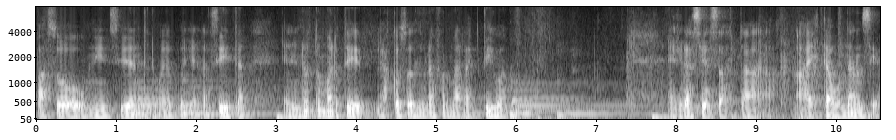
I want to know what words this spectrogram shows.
pasó un incidente, no voy a poder ir a la cita, el no tomarte las cosas de una forma reactiva es gracias hasta a esta abundancia.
